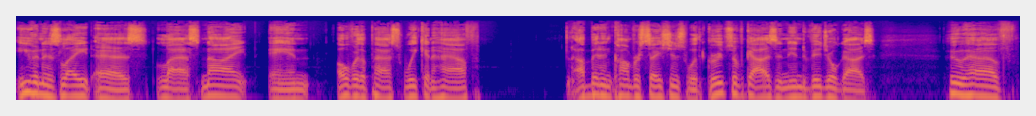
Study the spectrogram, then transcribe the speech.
even as late as last night and over the past week and a half. I've been in conversations with groups of guys and individual guys who have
